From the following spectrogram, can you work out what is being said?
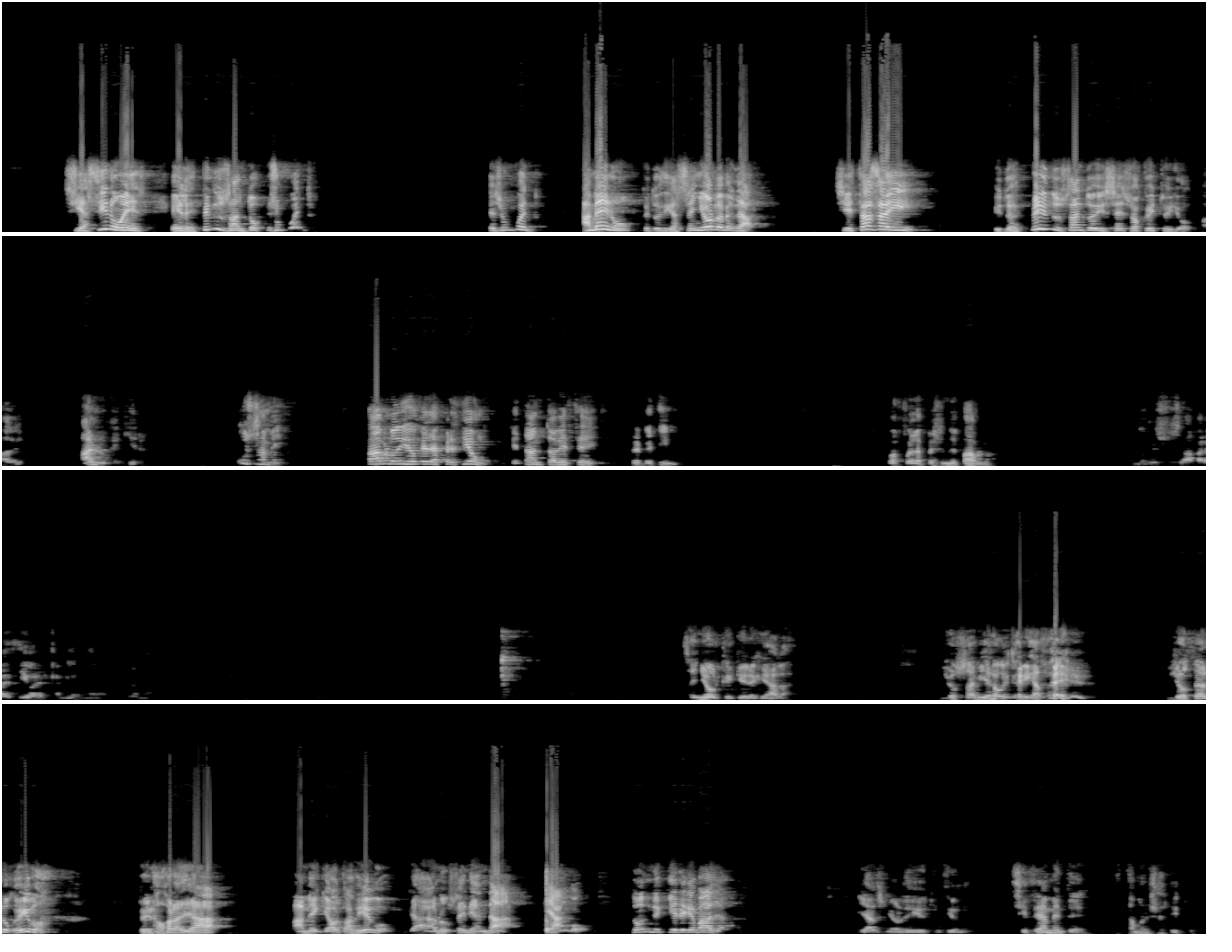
Si así no es, el Espíritu Santo es un cuento. Es un cuento. A menos que tú digas, Señor, de verdad, si estás ahí y tu Espíritu Santo dice eso, Cristo y yo, Padre, haz lo que quieras. Úsame. Pablo dijo que la expresión que tanto a veces repetimos. ¿Cuál fue la expresión de Pablo? Cuando Jesús se apareció en el camino de la Señor, ¿qué quiere que haga? Yo sabía lo que quería hacer. Yo sé lo que iba. Pero ahora ya ah, me he quedado tan ciego. Ya no sé ni andar. ¿Qué hago? ¿Dónde quiere que vaya? Y al Señor le dio instrucciones. Si realmente estamos en esa actitud.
